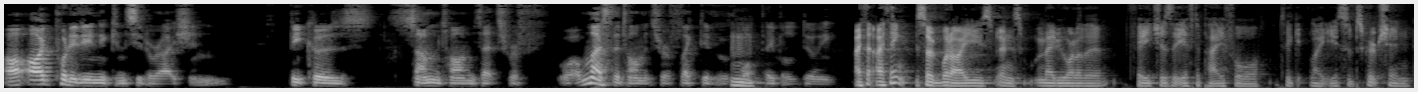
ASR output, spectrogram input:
I, I'd put it into consideration because sometimes that's ref- well, most of the time it's reflective of Mm. what people are doing. I, th- I think so. What I use, and maybe one of the features that you have to pay for to get like your subscription,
